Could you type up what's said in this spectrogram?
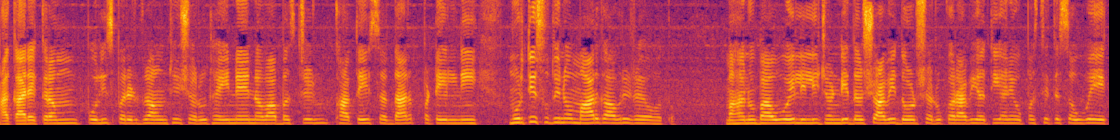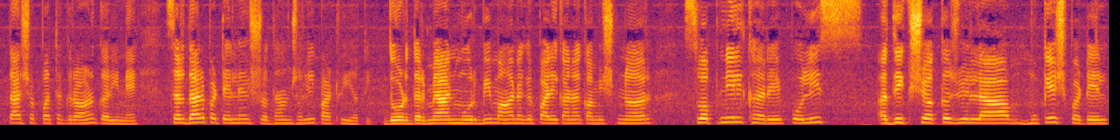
આ કાર્યક્રમ પોલીસ પરેડ ગ્રાઉન્ડથી શરૂ થઈને નવા બસ સ્ટેન્ડ ખાતે સરદાર પટેલની મૂર્તિ સુધીનો માર્ગ આવરી રહ્યો હતો. મહાનુભાવોએ લીલી ઝંડી દર્શાવી દોડ શરૂ કરાવી હતી અને ઉપસ્થિત સૌએ એકતા શપથ ગ્રહણ કરીને સરદાર પટેલને શ્રદ્ધાંજલિ પાઠવી હતી. દોડ દરમિયાન મોરબી મહાનગરપાલિકાના કમિશનર સ્વપ્નિલ ખરે, પોલીસ અધિક્ષક જિલ્લા મુકેશ પટેલ,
